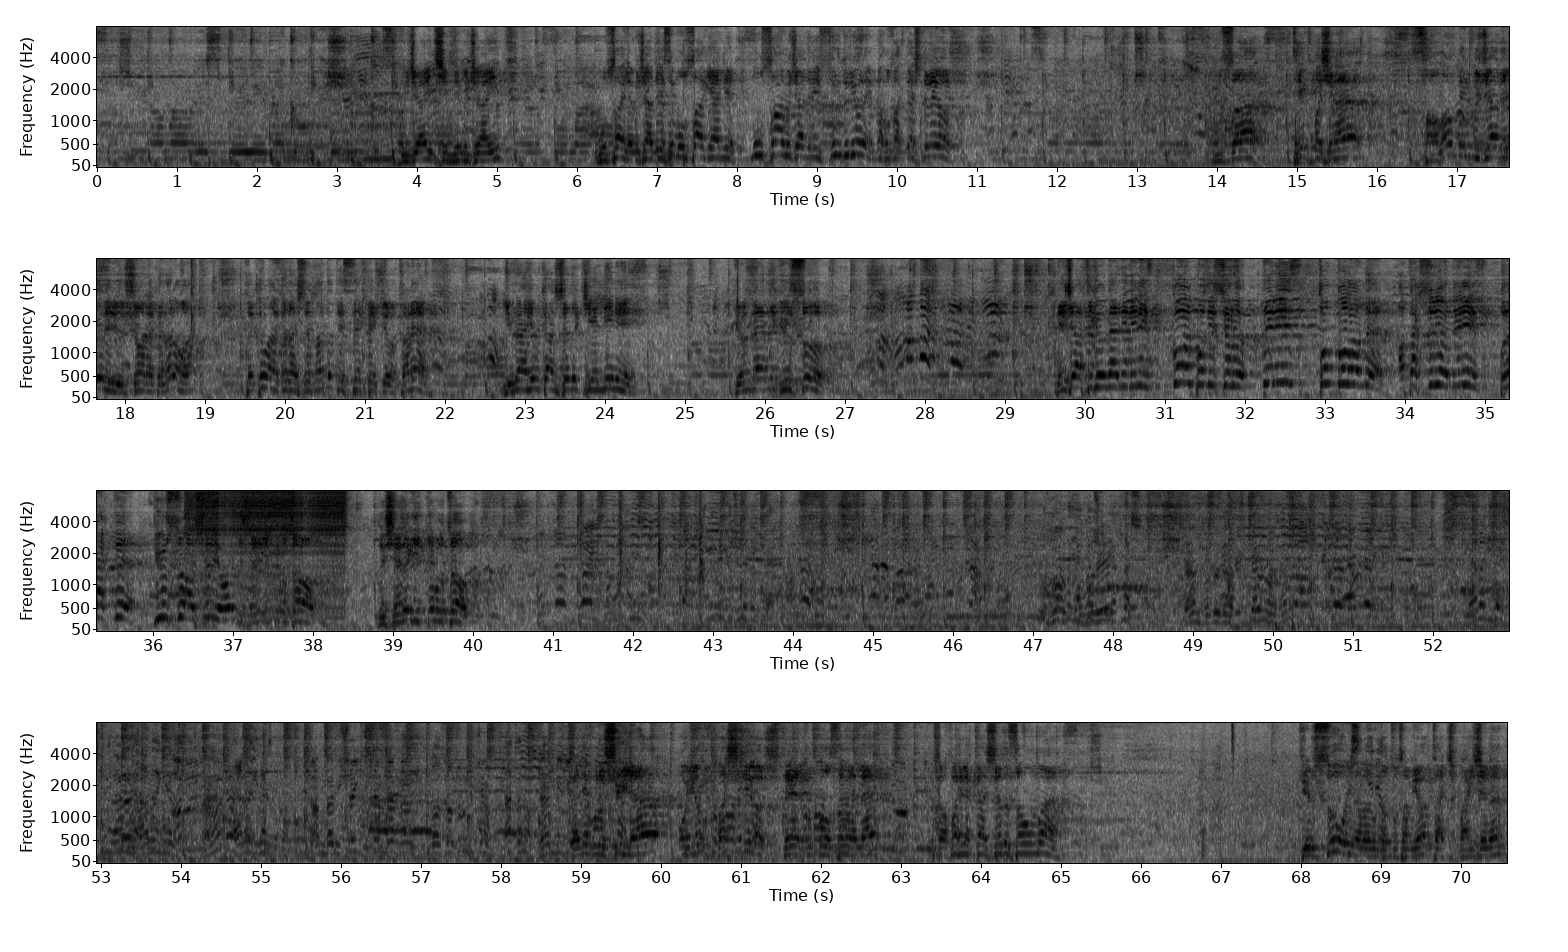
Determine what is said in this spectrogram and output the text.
Mücahit şimdi. Mücahit. Musa ile mücadelesi. Musa geldi. Musa mücadeleyi sürdürüyor. Emrah uzaklaştırıyor. Musa tek başına sağlam bir mücadele veriyor şu ana kadar ama takım arkadaşlarından da destek bekliyor. Taner. İbrahim karşıladı Chiellini. Gönderdi Gürsu. Necati gönderdi Deniz. Gol pozisyonu. Deniz top dolandı. Atak sürüyor Deniz. Bıraktı. Gürsu aşırıyor. Dışarı gitti bu top. Dışarı gitti bu top. Yaklaş şuraya, yaklaş. Lan burada lastikler var lan. Beraber gideriz şimdi. Beraber gideriz. Arabadan gideriz. Arabadan gideriz buradan. Lan ben işe gideceğim ben, ben fazla durmayacağım. Ha tamam. Ben bir Kale vuruşuyla oyun başlıyor. Değerli futbol severler. Kafayla karşıladı savunma. Gürsu oyun alanında tutamıyor. Taç Baycan'ın?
